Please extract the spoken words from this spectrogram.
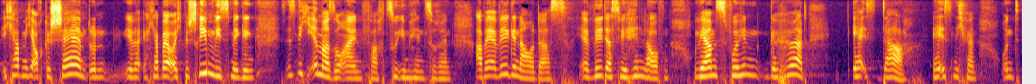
ich habe mich auch geschämt und ich habe ja euch beschrieben, wie es mir ging. Es ist nicht immer so einfach, zu ihm hinzurennen. Aber er will genau das. Er will, dass wir hinlaufen. Und wir haben es vorhin gehört. Er ist da. Er ist nicht fern. Und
